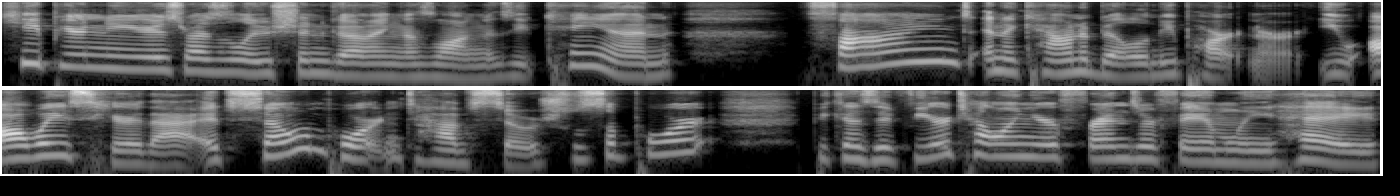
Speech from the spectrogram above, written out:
keep your New Year's resolution going as long as you can. Find an accountability partner. You always hear that. It's so important to have social support because if you're telling your friends or family, hey,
